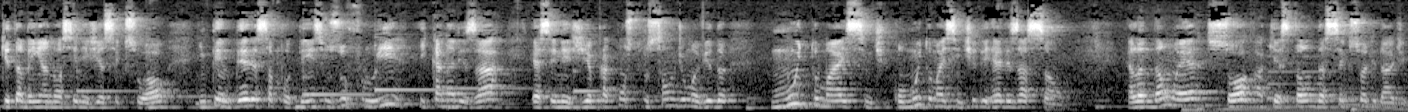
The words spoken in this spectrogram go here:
que também é a nossa energia sexual, entender essa potência, usufruir e canalizar essa energia para a construção de uma vida muito mais com muito mais sentido e realização. Ela não é só a questão da sexualidade.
